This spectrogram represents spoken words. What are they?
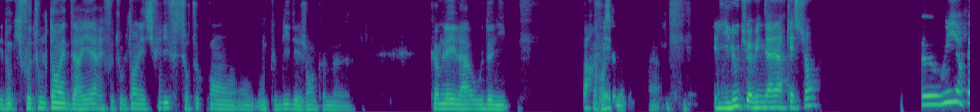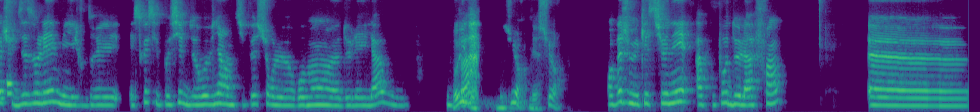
Et donc, il faut tout le temps être derrière, il faut tout le temps les suivre, surtout quand on, publie des gens comme, comme Leila ou Denis. Parfait. Et Lilou, tu avais une dernière question? Euh, oui, en fait, je suis désolée, mais je voudrais. Est-ce que c'est possible de revenir un petit peu sur le roman euh, de Leila ou, Oui, bien sûr, bien sûr. En fait, je me questionnais à propos de la fin. Euh,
